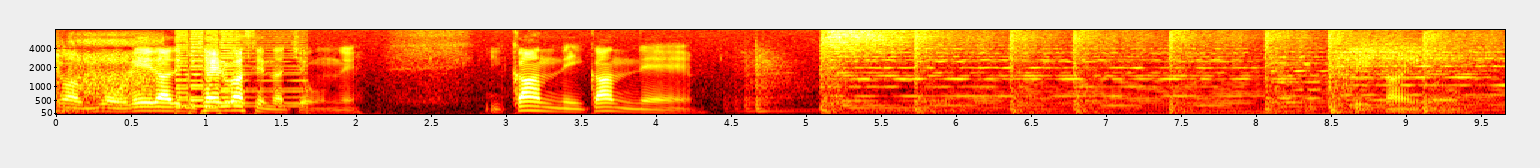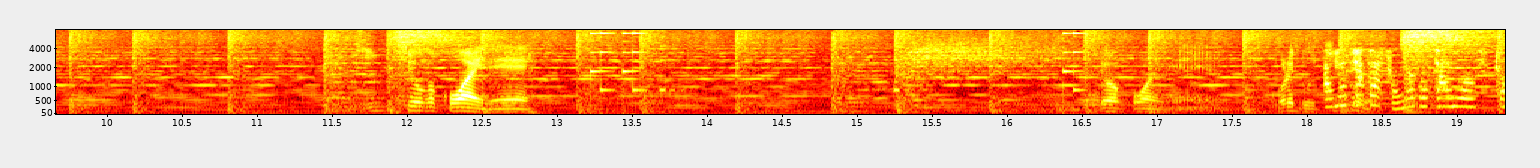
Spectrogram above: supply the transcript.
今もうレーダーでミサイル合戦になっちゃうもんね。いかんねいかんね緊張が怖いね。緊張が怖いね。これどっあなちでもたがそのボタンを押すと、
